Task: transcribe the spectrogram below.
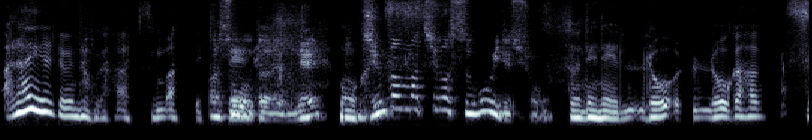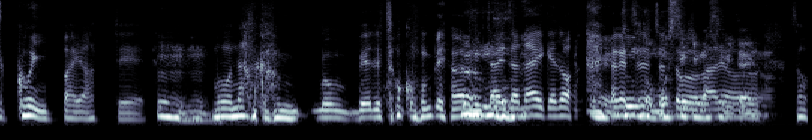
あらゆるのが集まってあ、きそうて、だよね。もう順番待ちがすごいでしょ。それでね、炉、炉がすっごいいっぱいあって、うんうん。もうなんか、もうベルトコンベみたいじゃないけど、ねなんかちょっと。そう。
